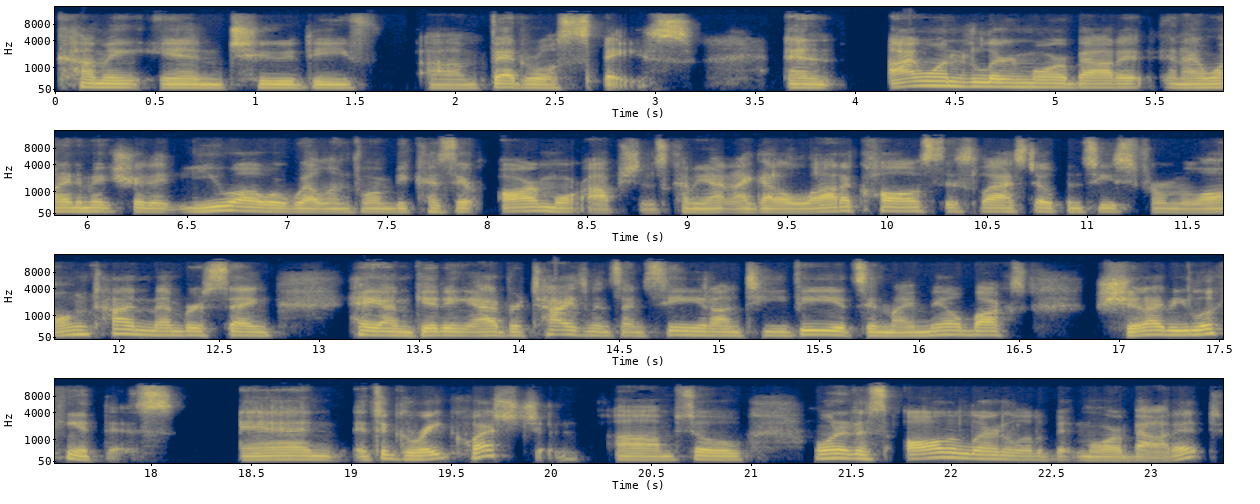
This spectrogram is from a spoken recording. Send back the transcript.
coming into the um, federal space. And I wanted to learn more about it and I wanted to make sure that you all were well informed because there are more options coming out. And I got a lot of calls this last open season from longtime members saying, Hey, I'm getting advertisements. I'm seeing it on TV. It's in my mailbox. Should I be looking at this? And it's a great question. Um, so I wanted us all to learn a little bit more about it.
